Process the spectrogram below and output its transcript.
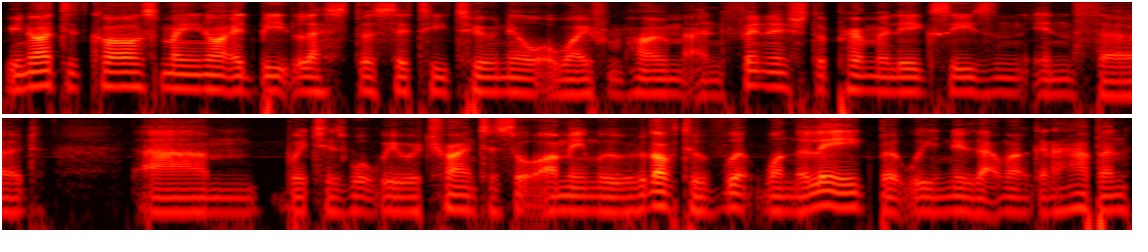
United cast, Man United beat Leicester City 2-0 away from home and finished the Premier League season in third um, which is what we were trying to sort. I mean, we would love to have won the league, but we knew that weren't going to happen.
